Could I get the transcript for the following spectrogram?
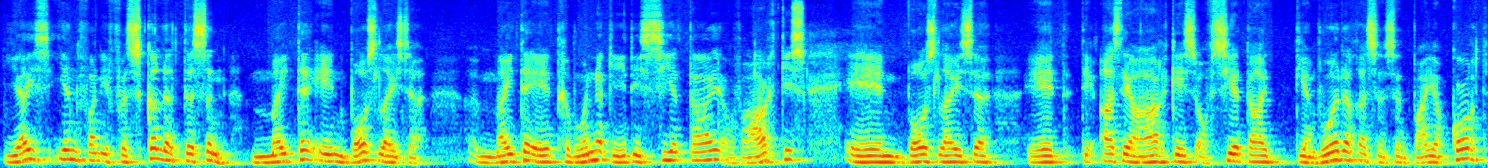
juis een van die verskille tussen myte en bosluise. Myte het gewoonlik hierdie setaai of haartjies en bosluise het die as die haartjies of setaai teenwoordig is, is dit baie kort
